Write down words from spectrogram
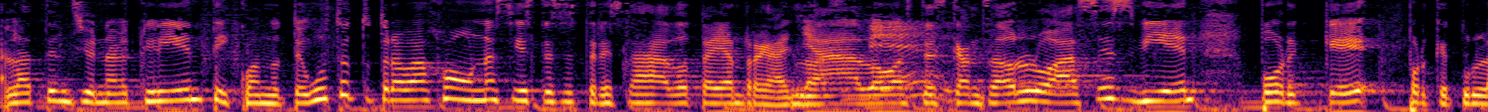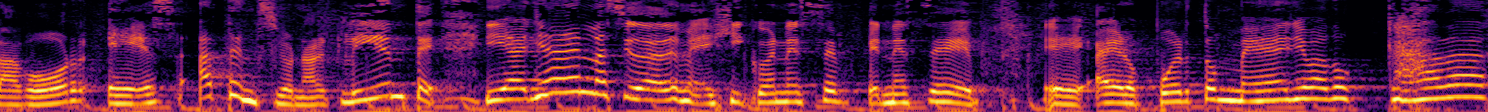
la atención al cliente. Y cuando te gusta tu trabajo, aún así estés estresado, te hayan regañado, estés cansado, lo haces bien. porque Porque tu labor es atención al cliente. Y allá en la Ciudad de México, en ese, en ese eh, aeropuerto, me ha llevado cada,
